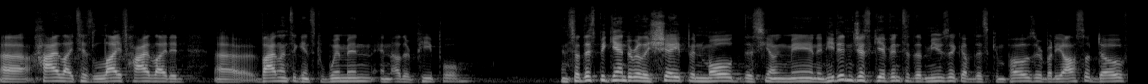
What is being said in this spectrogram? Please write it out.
uh, highlights, his life highlighted uh, violence against women and other people. And so this began to really shape and mold this young man. And he didn't just give into the music of this composer, but he also dove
